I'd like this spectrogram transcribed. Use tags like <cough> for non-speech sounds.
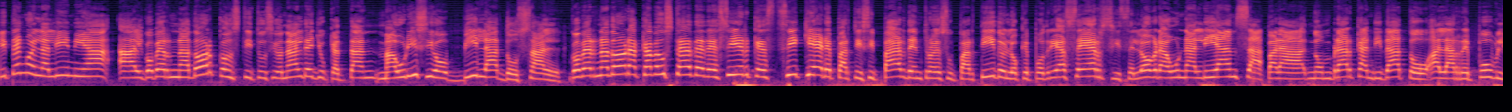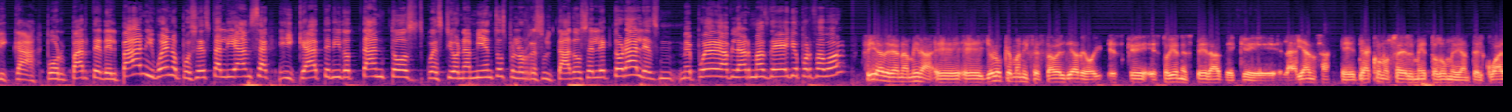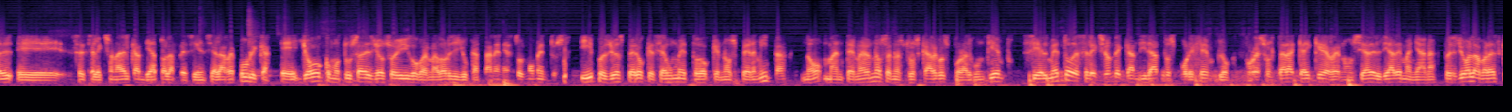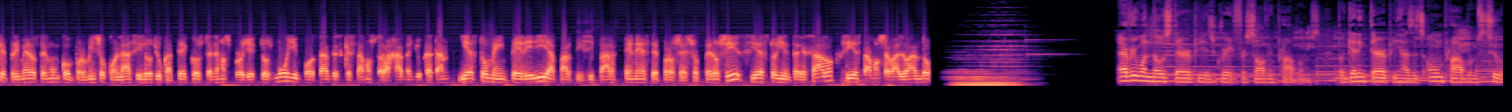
Y tengo en la línea al gobernador constitucional de Yucatán, Mauricio Vila Dosal. Gobernador, acaba usted de decir que sí quiere participar dentro de su partido y lo que podría ser si se logra una alianza para nombrar candidato a la República por parte del PAN. Y bueno, pues esta alianza y que ha tenido tantos cuestionamientos por los resultados electorales. ¿Me puede hablar más de ello, por favor? Sí, Adriana, mira, eh, eh, yo lo que he manifestado el día de hoy es que estoy en espera de que la alianza eh, dé a conocer el método mediante el cual eh, se selecciona el candidato a la presidencia de la República. Eh, yo, como tú sabes, yo soy gobernador de Yucatán en estos momentos y pues yo espero que sea un método que nos permita, no, mantenernos en nuestros cargos por algún tiempo. Si el método de selección de candidatos, por ejemplo, resultara que hay que renunciar el día de mañana, pues yo la verdad es que primero tengo un compromiso con las y los yucatecos, tenemos proyectos muy importantes que estamos trabajando en Yucatán y esto me impediría participar en este proceso. Pero sí, sí estoy interesado, sí estamos evaluando. Everyone knows therapy is great for solving problems, but getting therapy has its own problems too,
